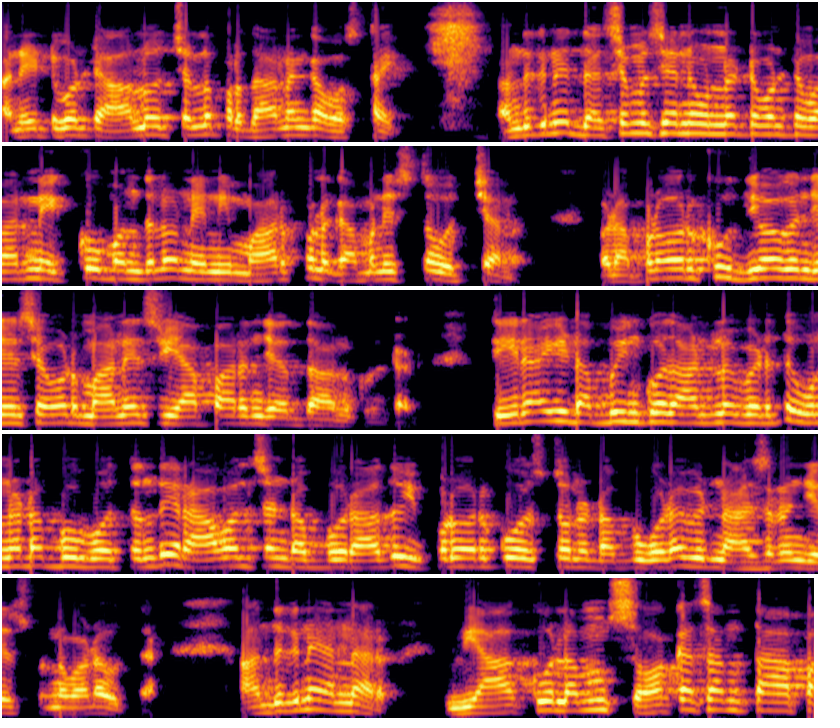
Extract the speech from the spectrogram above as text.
అనేటువంటి ఆలోచనలు ప్రధానంగా వస్తాయి. అందుకనే దశమశని ఉన్నటువంటి వారిని ఎక్కువ మందిలో నేను ఈ మార్పులు గమనిస్తూ వచ్చాను. వాడు అప్పటి వరకు ఉద్యోగం చేసేవాడు మానేసి వ్యాపారం చేద్దాం అనుకుంటాడు. తీరా ఈ డబ్బు ఇంకో దాంట్లో పెడితే ఉన్న డబ్బు పోతుంది రావాల్సిన డబ్బు రాదు ఇప్పటి వరకు వస్తున్న డబ్బు కూడా వీడు నాశనం చేసుకున్నవాడు అవుతాడు. అందుకనే అన్నారు వ్యాకులం శోక సంతాప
